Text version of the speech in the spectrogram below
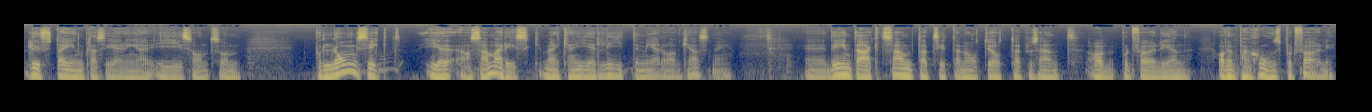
lyfta in placeringar i sånt som på lång sikt har samma risk men kan ge lite mer avkastning. Eh, det är inte aktsamt att sitta med 88 procent av portföljen, av en pensionsportfölj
